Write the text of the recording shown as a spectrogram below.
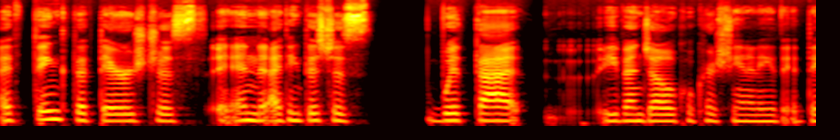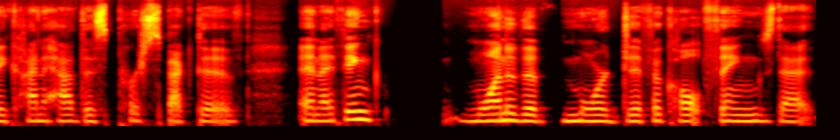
I think that there's just, and I think this just with that evangelical Christianity, they, they kind of have this perspective. And I think one of the more difficult things that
